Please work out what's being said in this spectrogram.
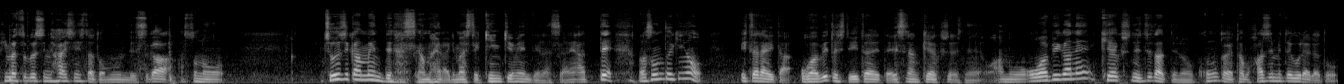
暇つぶしに配信したと思うんですが、その、長時間メンテナンスが前ありまして、緊急メンテナンスがね、あって、まあ、その時の、いただいた、お詫びとしていただいた S ラン契約書ですね。あの、お詫びがね、契約書で出たっていうのは、今回多分初めてぐらいだと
